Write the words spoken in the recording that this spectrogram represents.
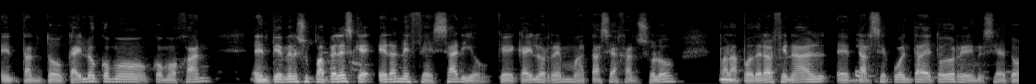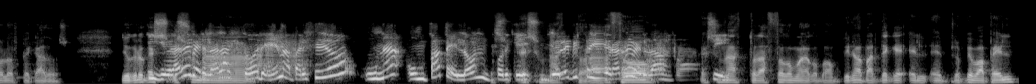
eh, tanto Kylo como, como Han entienden en sus papeles que era necesario que Kylo Ren matase a Han Solo para poder al final eh, Mm. Sí. darse cuenta de todo y redimirse de todos los pecados. Yo creo que Y es, llora de verdad actor, ¿eh? Me ha parecido una, un papelón, porque es un yo le he visto llorar de verdad. Es Sí. un actorazo como la Copa de un Pino, aparte que el, el propio papel,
